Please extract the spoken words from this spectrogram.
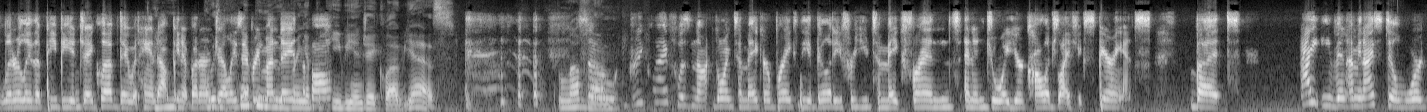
literally the PB and J club, they would hand out peanut butter and jellies every hoping you would Monday in Bring the up fall. the PB and J Club. Yes. Love So them. Greek life was not going to make or break the ability for you to make friends and enjoy your college life experience. But I even, I mean, I still wore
